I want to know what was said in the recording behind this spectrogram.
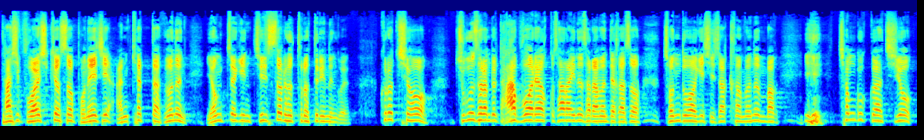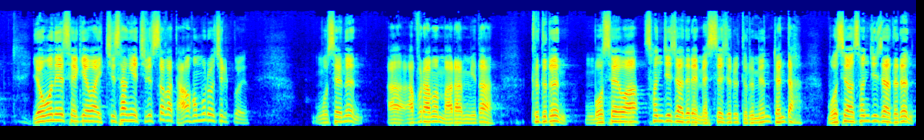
다시 부활시켜서 보내지 않겠다. 그거는 영적인 질서를 흐트러뜨리는 거예요. 그렇죠. 죽은 사람들 다 부활해갖고 살아있는 사람한테 가서 전도하기 시작하면은 막 이 천국과 지옥, 영혼의 세계와 이 지상의 질서가 다 허물어질 거예요. 모세는, 아, 아브라함은 말합니다. 그들은 모세와 선지자들의 메시지를 들으면 된다. 모세와 선지자들은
